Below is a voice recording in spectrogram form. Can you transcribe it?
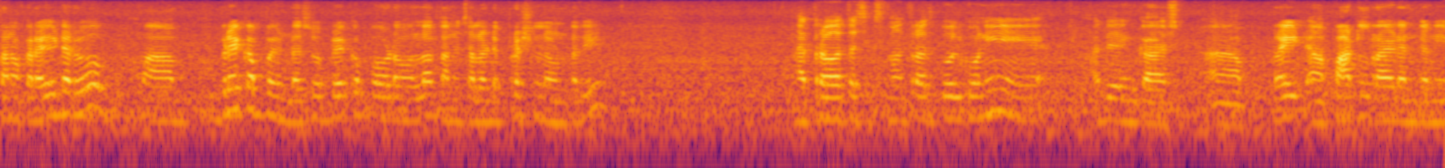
తను ఒక రైటరు బ్రేకప్ అయి ఉంటుంది సో బ్రేకప్ అవ్వడం వల్ల తను చాలా డిప్రెషన్లో ఉంటుంది. ఆ తర్వాత సిక్స్ మంత్ తర్వాత కోలుకొని అదే ఇంకా రైట్ పాటలు రాయడానికి అని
